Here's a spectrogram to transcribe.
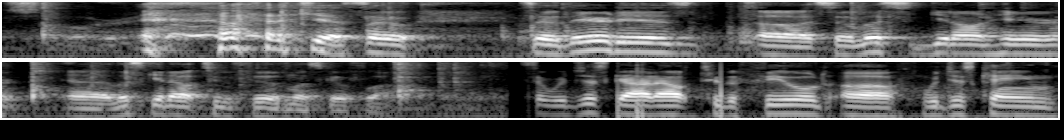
Sorry. yeah, so so there it is. Uh, so let's get on here. Uh, let's get out to the field and let's go fly. So we just got out to the field. Uh, we just came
